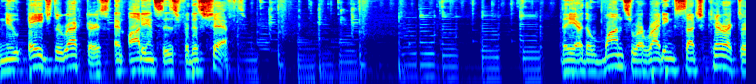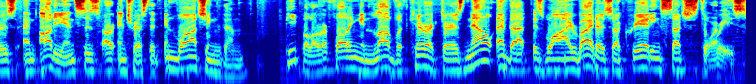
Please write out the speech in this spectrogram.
new age directors and audiences for this shift. They are the ones who are writing such characters and audiences are interested in watching them. People are falling in love with characters now and that is why writers are creating such stories.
